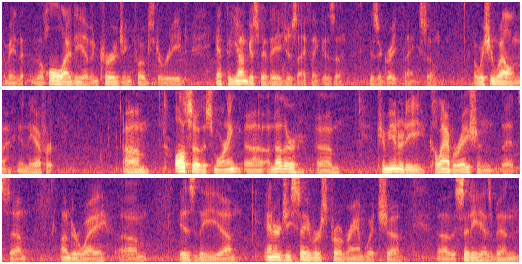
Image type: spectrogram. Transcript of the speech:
I mean, the- the whole idea of encouraging folks to read at the youngest of ages, I think, is a, is a great thing. So I wish you well in the, in the effort. Um, Also this morning, uh, another um, community collaboration that's um, underway um, is the um, Energy Savers Program, which uh, uh, the city has been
